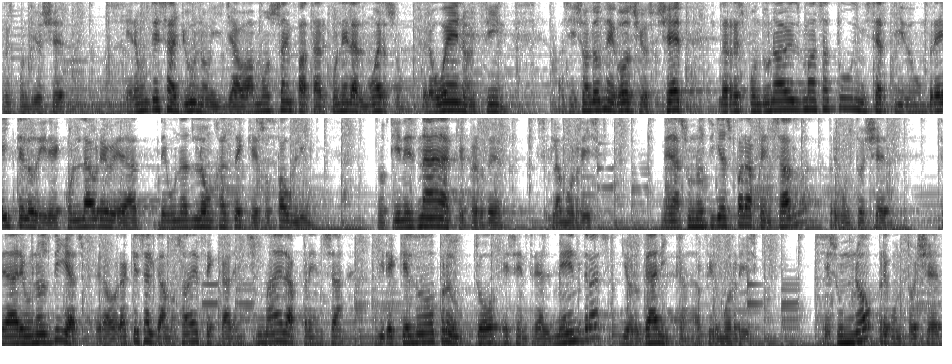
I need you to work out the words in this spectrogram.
respondió Shed. Era un desayuno y ya vamos a empatar con el almuerzo. Pero bueno, en fin. Así son los negocios. Shed, le respondo una vez más a tu incertidumbre y te lo diré con la brevedad de unas lonjas de queso Paulín. No tienes nada que perder, exclamó Risk. ¿Me das unos días para pensarlo? preguntó Shed. Te daré unos días, pero ahora que salgamos a defecar encima de la prensa, diré que el nuevo producto es entre almendras y orgánica, afirmó Risky. ¿Es un no? preguntó Shed.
